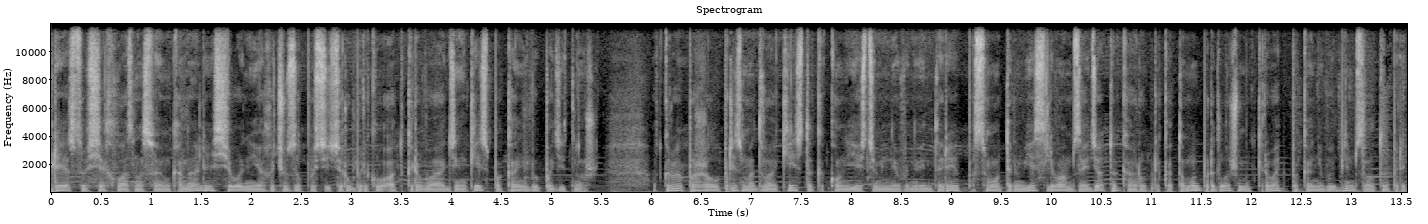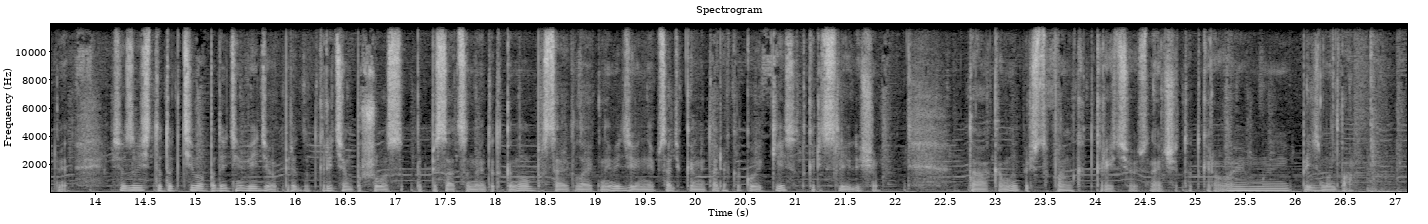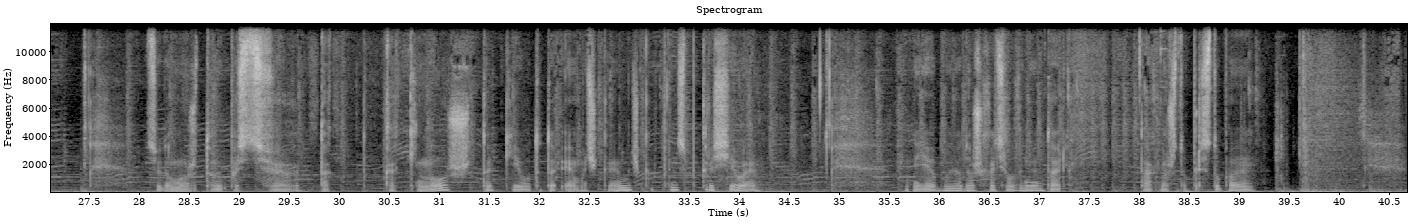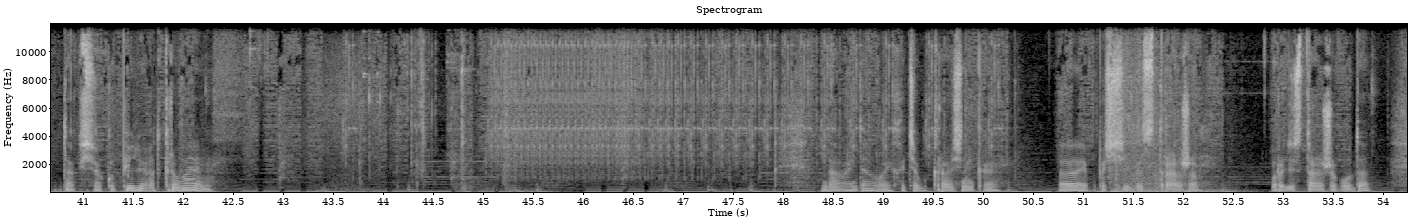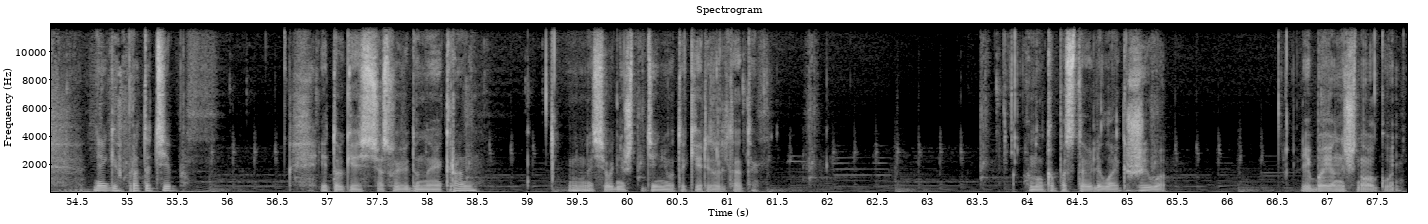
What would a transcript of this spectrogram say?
Приветствую всех вас на своем канале. Сегодня я хочу запустить рубрику «Открываю один кейс, пока не выпадет нож». Открою, пожалуй, Prisma 2 кейс, так как он есть у меня в инвентаре. Посмотрим, если вам зайдет такая рубрика, то мы продолжим открывать, пока не выбьем золотой предмет. Все зависит от актива под этим видео. Перед открытием прошу вас подписаться на этот канал, поставить лайк на видео и написать в комментариях, какой кейс открыть следующим. Так, а мы приступаем к открытию. Значит, открываем мы Prisma 2. Сюда может выпасть э, так как и нож, так и вот эта эмочка. Эмочка, в принципе, красивая. Я бы ее даже хотел в инвентарь. Так, ну что, приступаем. Так, все, купили, открываем. Давай, давай, хотя бы красненькая. Ай, спасибо, стража. Вроде стража был, да? Негив прототип. Итог я сейчас выведу на экран. Ну, на сегодняшний день вот такие результаты. А ну-ка поставили лайк живо. Либо я начну огонь.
